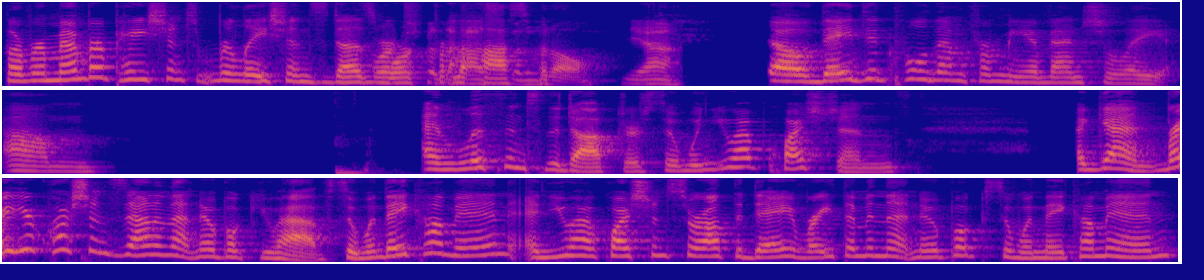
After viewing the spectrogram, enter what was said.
but remember patient relations does work for, for, the, the hospital. hospital. Yeah. So they did pull them from me eventually um and listen to the doctor. So when you have questions again, write your questions down in that notebook you have. So when they come in and you have questions throughout the day, write them in that notebook. So when they come in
